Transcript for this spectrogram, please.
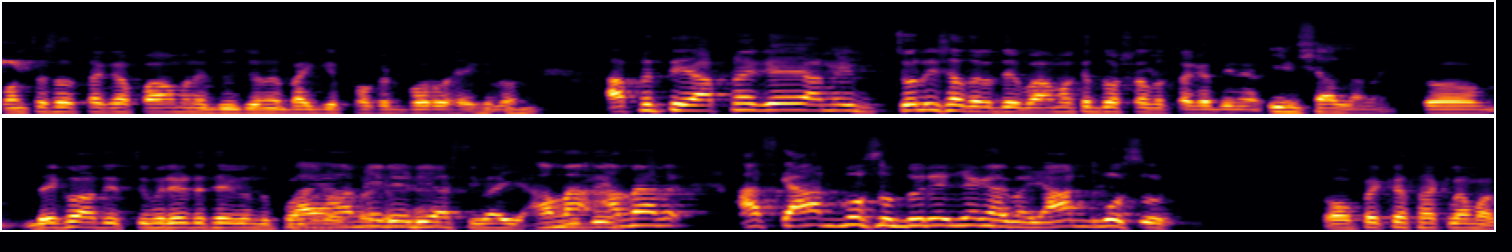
পঞ্চাশ হাজার টাকা পাওয়া মানে দুইজনের বাইকে পকেট বড় হয়ে গেল। আপনি আপনাকে আমি চল্লিশ হাজার দেবো আমাকে দশ হাজার টাকা দিন ইনশাল্লাহ ভাই। তো দেখো আদিত্য তুমি রেডি থেকে কিন্তু আমি রেডি আছি ভাই। আমার আজকে আট বছর ধরে এই জায়গায় ভাই আট বছর। তো অপেক্ষা থাকলাম আর।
